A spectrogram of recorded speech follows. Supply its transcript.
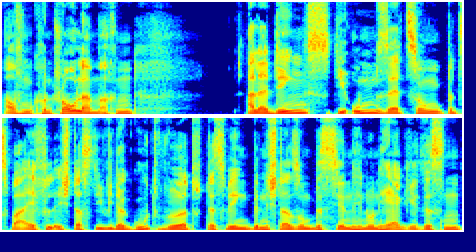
auf dem Controller machen. Allerdings, die Umsetzung bezweifle ich, dass die wieder gut wird. Deswegen bin ich da so ein bisschen hin und her gerissen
